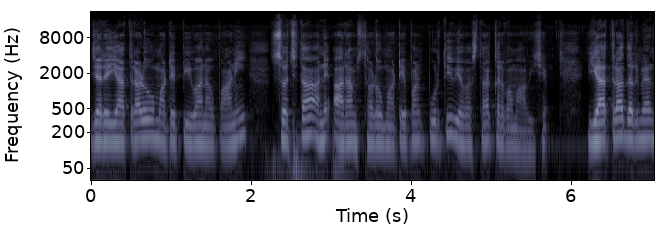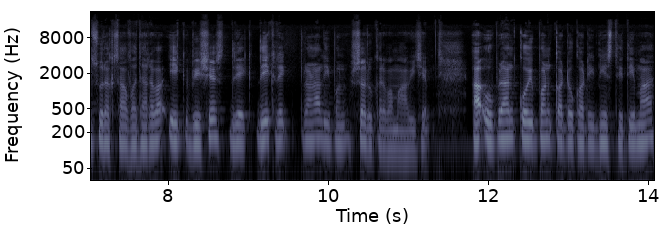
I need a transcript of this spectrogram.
જ્યારે યાત્રાળુઓ માટે પીવાનું પાણી, સ્વચ્છતા અને આરામ સ્થળો માટે પણ પૂરતી વ્યવસ્થા કરવામાં આવી છે. યાત્રા દરમિયાન સુરક્ષા વધારવા એક વિશેષ દેખ, દેખરેખ પ્રણાલી પણ શરૂ કરવામાં આવી છે. આ ઉપરાંત કોઈપણ કટોકટીની સ્થિતિમાં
